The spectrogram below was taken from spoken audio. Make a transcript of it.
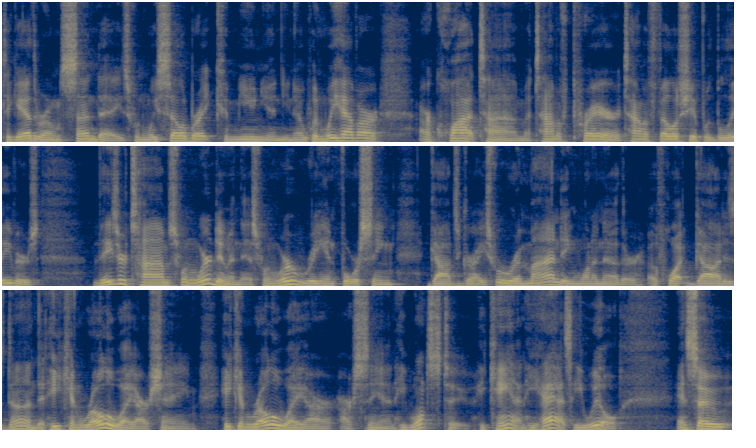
together on Sundays, when we celebrate communion, you know, when we have our, our quiet time, a time of prayer, a time of fellowship with believers, these are times when we're doing this, when we're reinforcing God's grace. We're reminding one another of what God has done, that He can roll away our shame. He can roll away our, our sin. He wants to. He can. He has. He will. And so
